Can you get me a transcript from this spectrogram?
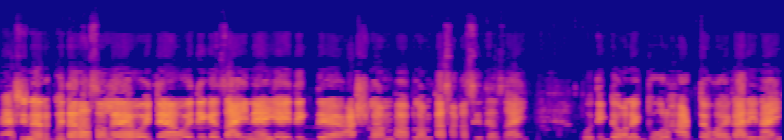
মেশিনের গুদারা চলে ওইটা। ওইদিকে যাই নেই, এই দিক দিয়ে আসলাম, ভাবলাম কাছাকাছি দিয়ে যাই। ওই দিক দিয়ে অনেক দূর হাঁটতে হয়, গাড়ি নাই।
